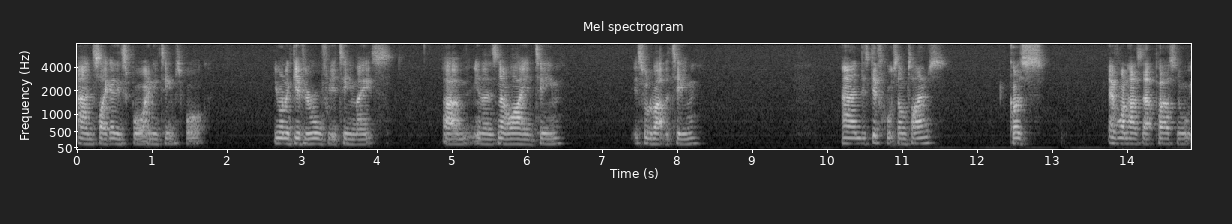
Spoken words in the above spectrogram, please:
And it's like any sport, any team sport. You want to give your all for your teammates. Um, you know, there's no I in team. It's all about the team. And it's difficult sometimes because everyone has that personal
